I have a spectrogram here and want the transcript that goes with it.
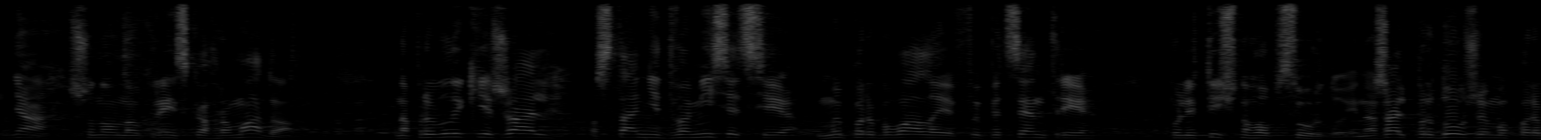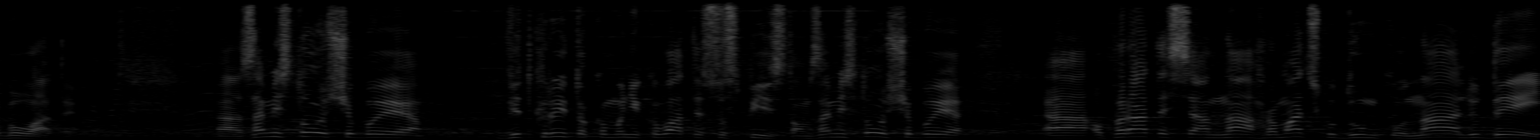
дня, шановна українська громада. На превеликий жаль, останні два місяці ми перебували в епіцентрі політичного абсурду і, на жаль, продовжуємо перебувати. Замість того, щоб відкрито комунікувати з суспільством, замість того, щоб опиратися на громадську думку, на людей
